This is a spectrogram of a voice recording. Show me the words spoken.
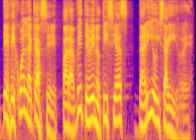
Desde Juan Lacase, para BTV Noticias, Darío Izaguirre.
